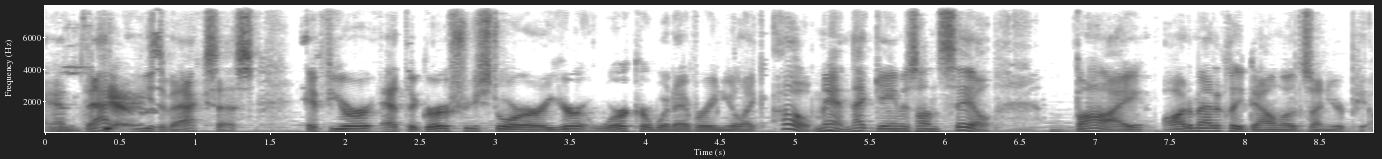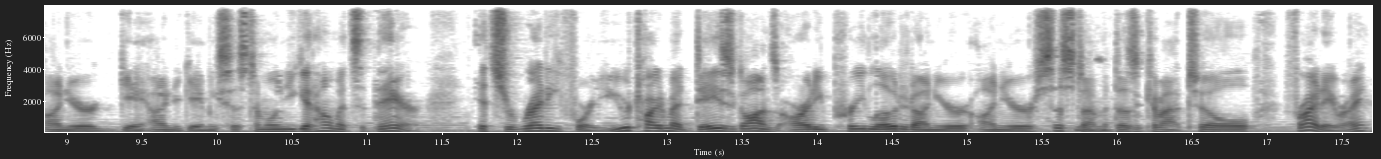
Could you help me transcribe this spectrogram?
And that yeah. ease of access, if you're at the grocery store or you're at work or whatever, and you're like, "Oh man, that game is on sale," buy automatically downloads on your on your game on your gaming system. When you get home, it's there. It's ready for you. You were talking about Days Gone's already preloaded on your on your system. It doesn't come out till Friday, right?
